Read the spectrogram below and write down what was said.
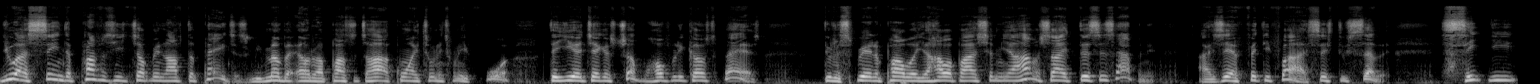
You are seeing the prophecy jumping off the pages. Remember, Elder Apostle Taha Coin 2024 the year of Jacob's trouble hopefully comes to pass. Through the spirit and power of Yahweh Hashem Yahweh, this is happening. Isaiah 55, 6 through 7. Seek ye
